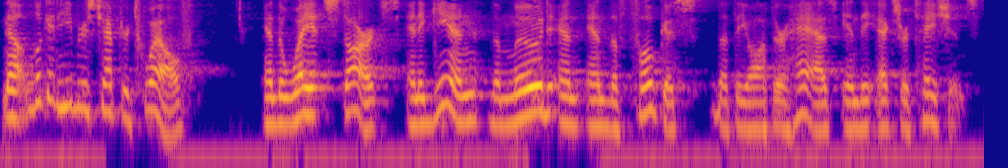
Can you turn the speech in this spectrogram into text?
Now, look at Hebrews chapter 12 and the way it starts, and again, the mood and, and the focus that the author has in the exhortations.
